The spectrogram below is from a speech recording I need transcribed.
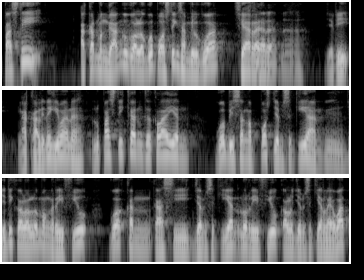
pasti akan mengganggu kalau gue posting sambil gue siaran. siaran nah Jadi ngakalinnya gimana? Lu pastikan ke klien, gue bisa ngepost jam sekian. Jadi kalau lu mau nge-review, gue akan kasih jam sekian, lu review. Kalau jam sekian lewat,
